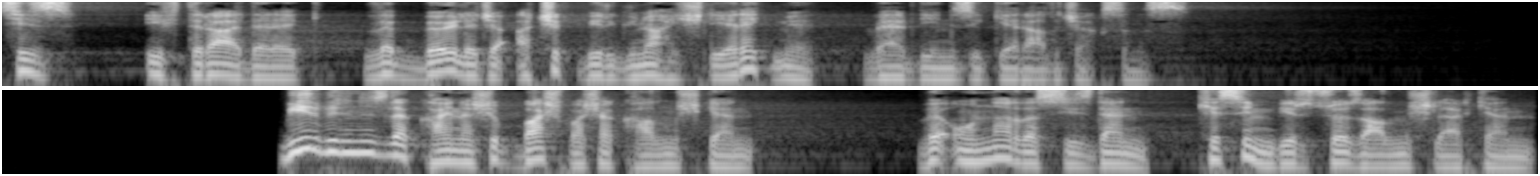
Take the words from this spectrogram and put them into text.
Siz iftira ederek ve böylece açık bir günah işleyerek mi verdiğinizi geri alacaksınız? Birbirinizle kaynaşıp baş başa kalmışken ve onlar da sizden kesin bir söz almışlarken,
